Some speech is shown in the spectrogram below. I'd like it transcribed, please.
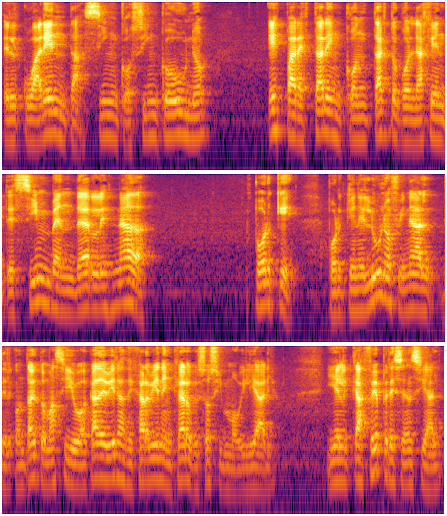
el 40551 es para estar en contacto con la gente sin venderles nada. ¿Por qué? Porque en el 1 final del contacto masivo acá debieras dejar bien en claro que sos inmobiliario. Y el café presencial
